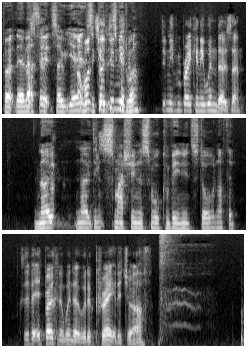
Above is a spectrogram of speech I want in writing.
but then that's, good. it. So yeah, I it's want- a so good, it's a good even, one. Didn't even break any windows then. No, no, it didn't smash in a small convenience store. Nothing. Because if it had broken a window, it would have created a draft.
